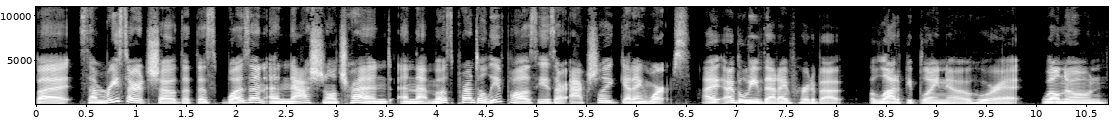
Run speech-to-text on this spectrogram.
But some research showed that this wasn't a national trend and that most parental leave policies are actually getting worse. I, I believe that. I've heard about a lot of people I know who are at well known,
